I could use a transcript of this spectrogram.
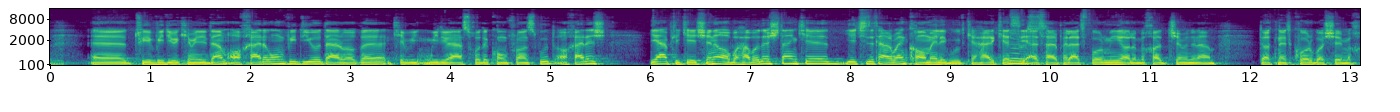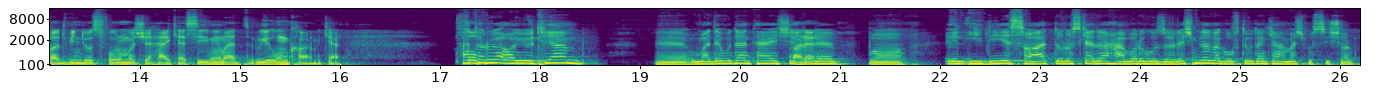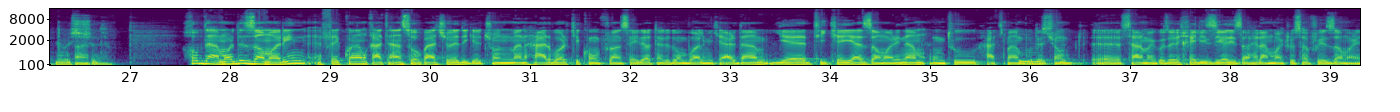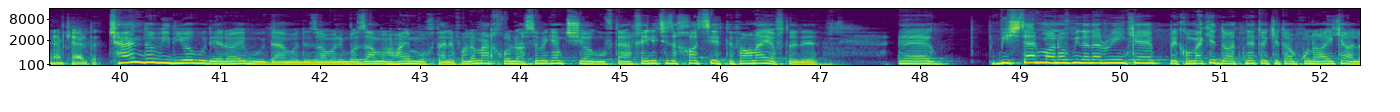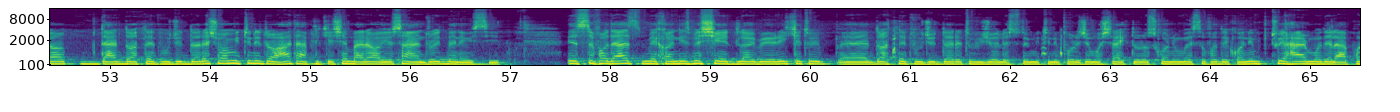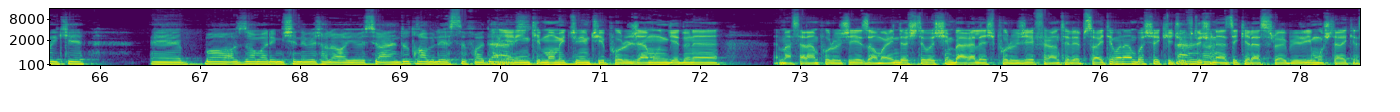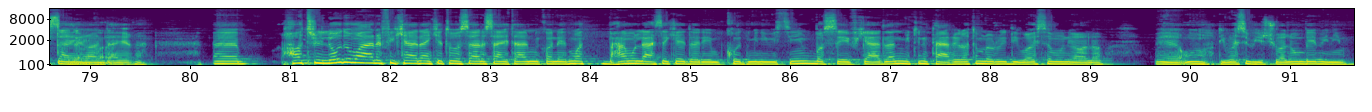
توی ویدیو که می‌دیدم آخر اون ویدیو در واقع که ویدیو از خود کنفرانس بود آخرش یه اپلیکیشن آب و هوا داشتن که یه چیز تقریبا کاملی بود که هر کسی از هر پلتفرمی حالا می‌خواد چه می‌دونم .NET Core باشه می‌خواد Windows Form باشه هر کسی میومد روی اون کار می‌کرد حتی خب. روی IoT هم اومده بودن تهش آره. با LED ساعت درست کردن هوا رو گزارش می‌داد و گفته بودن که همش با سی شارپ نوشته آره. شده خب در مورد Xamarin فکر کنم قطعا صحبت شده دیگه چون من هر بار که کنفرانس های .NET دنبال می‌کردم یه تیکه ای از Xamarin هم اون تو حتما بوده چون سرمایه گذاری خیلی زیادی ظاهرا مایکروسافت روی Xamarin هم کرده. چند تا ویدیو بود ارائه بود در مورد Xamarin با زمانهای مختلف. حالا من خلاصه بگم چیا گفتن. خیلی چیز خاصی اتفاق نیفتاده بیشتر مانور می‌دادن روی اینکه به کمک .NET و کتابخونه هایی که حالا در .NET وجود داره شما می‌تونید راحت اپلیکیشن برای iOS و اندروید بنویسید. استفاده از مکانیزم shared library که توی .NET وجود داره تو Visual Studio می‌تونیم پروژه مشترک درست کنیم و استفاده کنیم. توی هر مدل اپ هایی که با Xamarin میشه نوشت حالا iOS یا اندروید قابل استفاده یعنی اینکه ما می‌تونیم توی پروژهمون یه دونه مثلا پروژه Xamarin داشته باشیم بغلش پروژه front وبسایتمون هم باشه که جفتشون از یک class library مشترک استفاده دقیقاً دقیقاً. hot reload رو معرفی کردن که توسعه رو سریعتر می‌کنه. ما به همون لحظه که داریم کد می با save کردن می‌تونیم تغییراتمون رو روی device مون یا حالا اون device virtual مون ببینیم.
